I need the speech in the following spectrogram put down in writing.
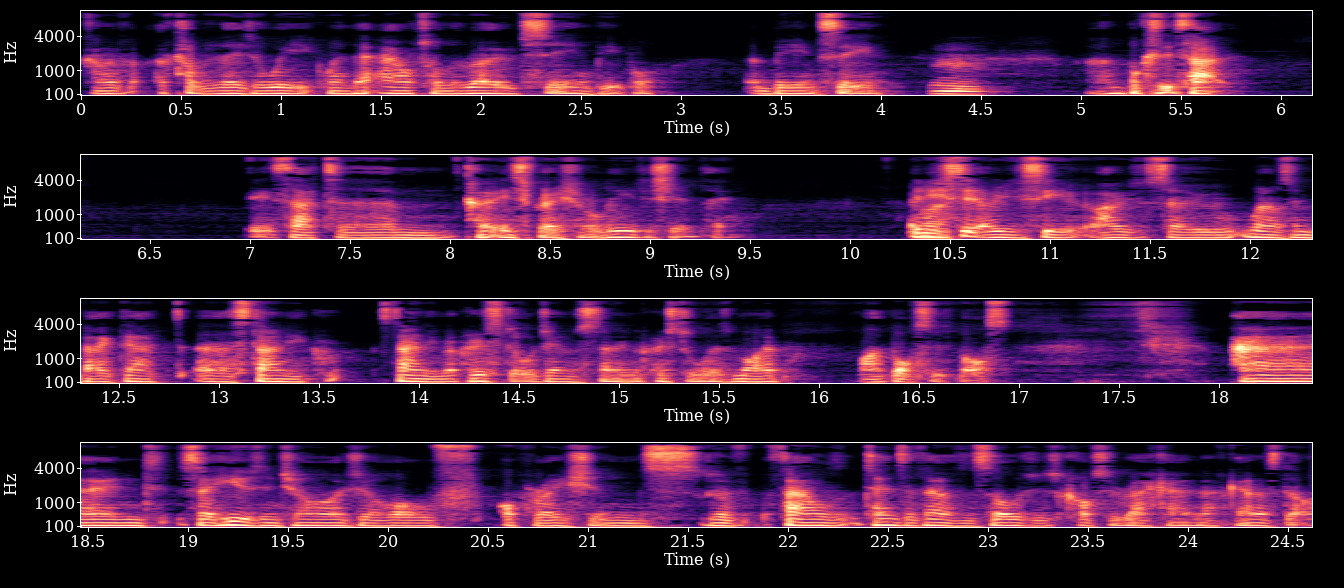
kind of a couple of days a week when they're out on the road seeing people and being seen, Mm. um, because it's that it's that um, kind of inspirational leadership thing. And you see, oh, you see. I, so when I was in Baghdad, uh, Stanley Stanley McChrystal, General Stanley McChrystal, was my my boss's boss, and so he was in charge of operations, sort of thousands, tens of thousands of soldiers across Iraq and Afghanistan.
